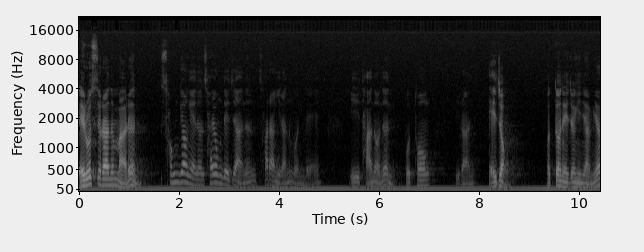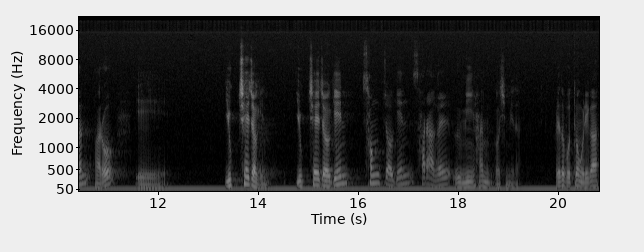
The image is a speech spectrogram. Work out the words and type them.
에로스라는 말은 성경에는 사용되지 않은 사랑이라는 건데 이 단어는 보통 이러한 애정 어떤 애정이냐면 바로 이 육체적인 육체적인 성적인 사랑을 의미한 것입니다. 그래서 보통 우리가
